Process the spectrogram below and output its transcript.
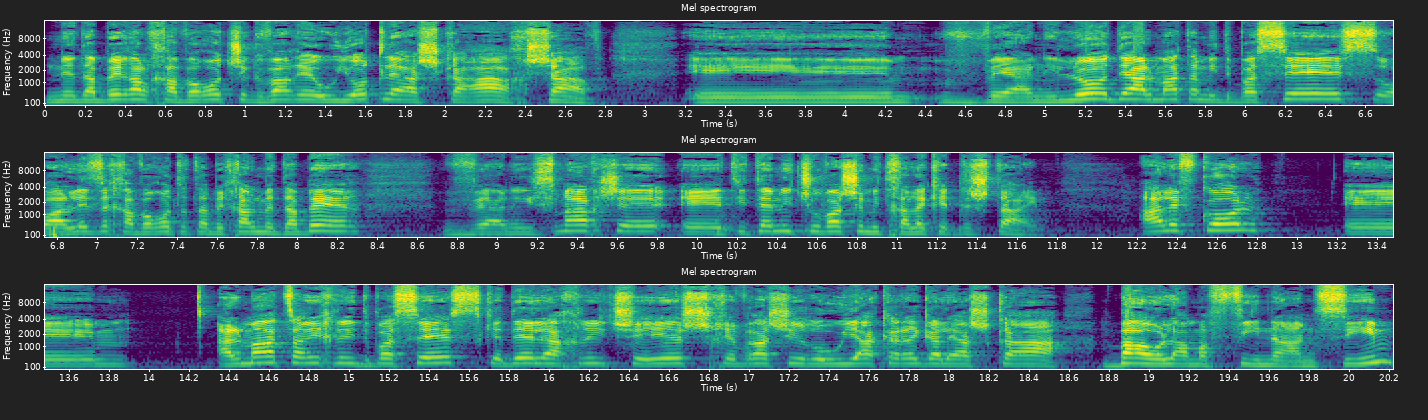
נדבר על חברות שכבר ראויות להשקעה עכשיו. אה, ואני לא יודע על מה אתה מתבסס או על איזה חברות אתה בכלל מדבר, ואני אשמח שתיתן לי תשובה שמתחלקת לשתיים. א' כל, אה, על מה צריך להתבסס כדי להחליט שיש חברה שהיא ראויה כרגע להשקעה בעולם הפיננסים?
